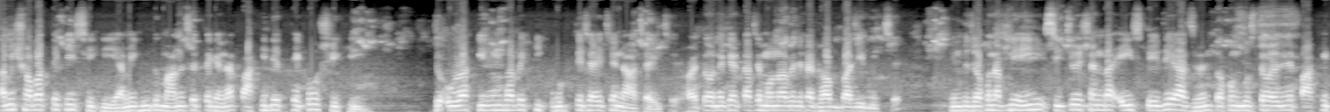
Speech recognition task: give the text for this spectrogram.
আমি সবার থেকেই শিখি, আমি কিন্তু মানুষের থেকে না, পাখিদের থেকেও শিখি যে ওরা কিরম ভাবে কি করতে চাইছে, না চাইছে। হয়তো অনেকের কাছে মনে হবে যেটা ঢপ বাজিয়ে দিচ্ছে। কিন্তু যখন আপনি এই সিচুয়েশন বা এই স্টেজে আসবেন, তখন বুঝতে পারবেন যে পাখির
